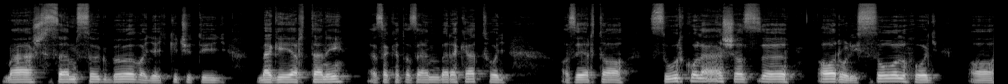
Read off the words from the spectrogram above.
más szemszögből, vagy egy kicsit így megérteni ezeket az embereket, hogy azért a szurkolás az arról is szól, hogy a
